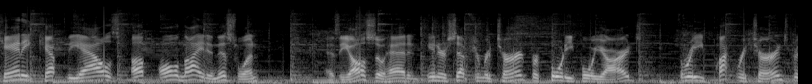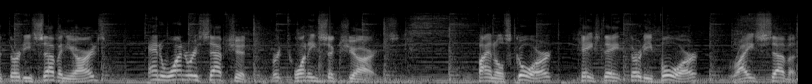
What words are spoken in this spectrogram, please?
Canty kept the Owls up all night in this one, as he also had an interception return for 44 yards, three punt returns for 37 yards, and one reception for 26 yards. Final score K State 34, Rice 7.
